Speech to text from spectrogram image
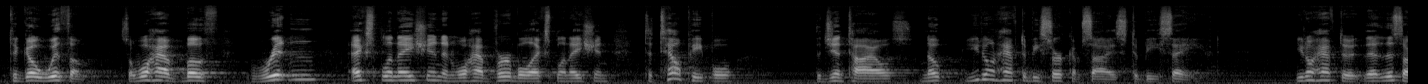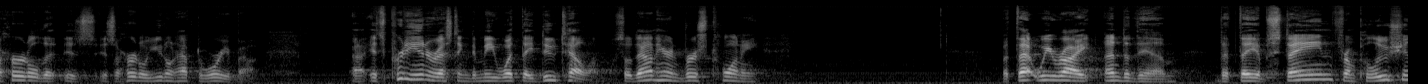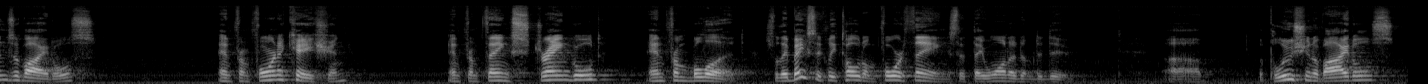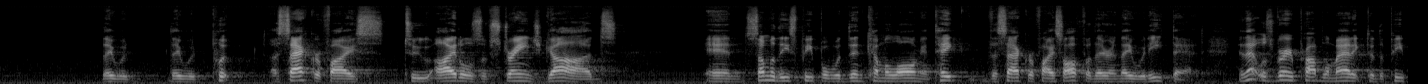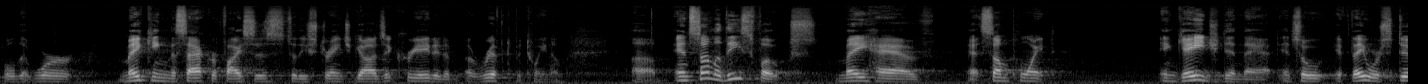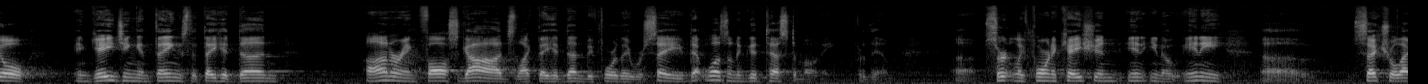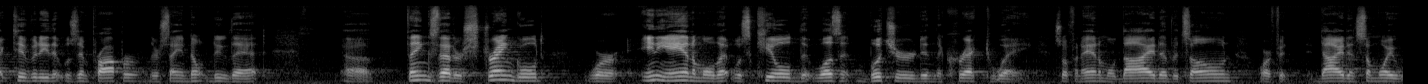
to go with them. So we'll have both written explanation and we'll have verbal explanation to tell people, the Gentiles, nope, you don't have to be circumcised to be saved. You don't have to, this is a hurdle that is, is a hurdle you don't have to worry about. Uh, it's pretty interesting to me what they do tell them. So down here in verse 20, but that we write unto them that they abstain from pollutions of idols and from fornication and from things strangled and from blood. So they basically told them four things that they wanted them to do um, the pollution of idols, they would, they would put a sacrifice to idols of strange gods, and some of these people would then come along and take the sacrifice off of there and they would eat that. And that was very problematic to the people that were making the sacrifices to these strange gods. It created a, a rift between them. Uh, and some of these folks may have at some point engaged in that. And so if they were still engaging in things that they had done honoring false gods like they had done before they were saved, that wasn't a good testimony for them. Uh, certainly fornication, in, you know, any uh, sexual activity that was improper. They're saying don't do that. Uh, things that are strangled were any animal that was killed that wasn't butchered in the correct way. So if an animal died of its own, or if it died in some way,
